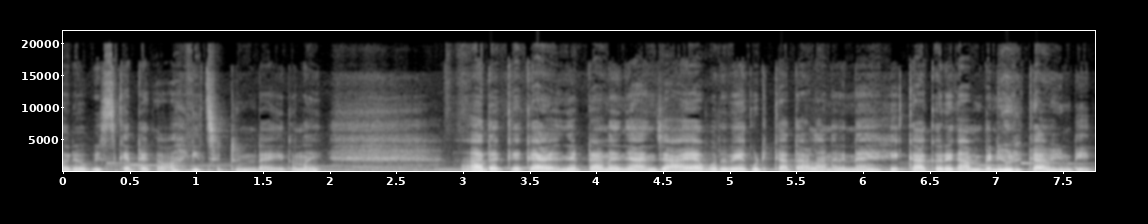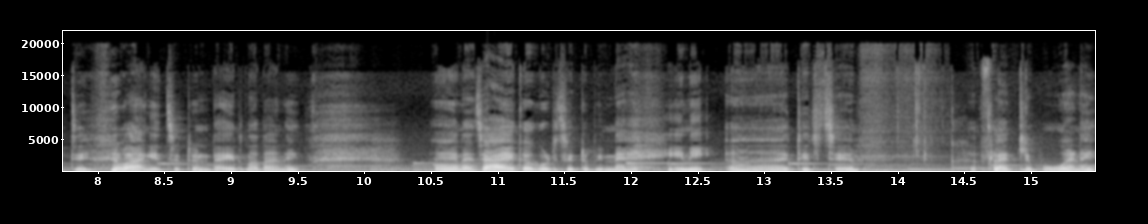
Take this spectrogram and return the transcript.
ഒരു ബിസ്ക്കറ്റൊക്കെ വാങ്ങിച്ചിട്ടുണ്ടായിരുന്നു. അതൊക്കെ കഴിഞ്ഞിട്ടാണ് ഞാൻ ചായ പൊതുവേ കുടിക്കാത്ത ആളാണ്. പിന്നെ ഇക്കാക്കൊരു കമ്പനി കൊടുക്കാൻ വേണ്ടിയിട്ട് വാങ്ങിച്ചിട്ടുണ്ടായിരുന്നതാണ്. അങ്ങനെ ചായയൊക്കെ കുടിച്ചിട്ട് പിന്നെ ഇനി തിരിച്ച് ഫ്ലൈറ്റിൽ പോവുകയാണ്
